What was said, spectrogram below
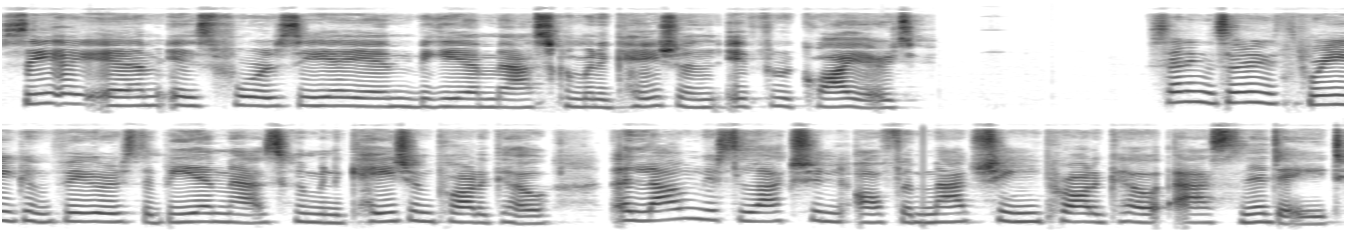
CAN is for CAN BMS communication if required. Setting 33 configures the BMS communication protocol, allowing the selection of a matching protocol as needed.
